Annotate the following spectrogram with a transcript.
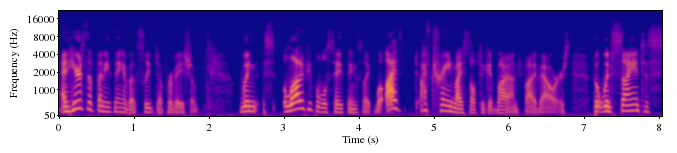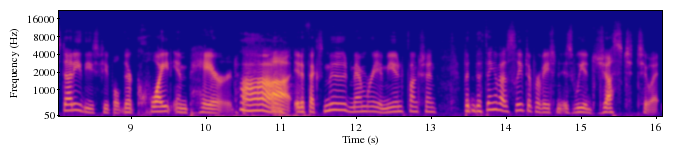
And here's the funny thing about sleep deprivation. When a lot of people will say things like, "Well, I've I've trained myself to get by on five hours," but when scientists study these people, they're quite impaired. Ah. Uh, it affects mood, memory, immune function. But the thing about sleep deprivation is we adjust to it.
